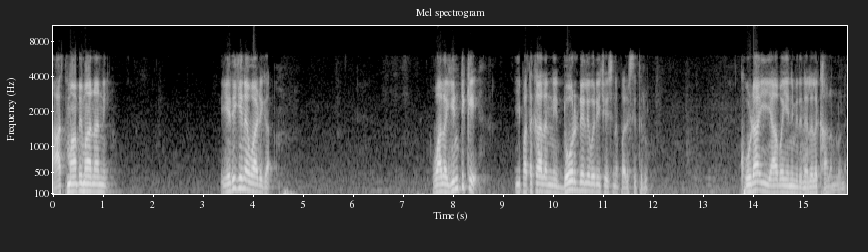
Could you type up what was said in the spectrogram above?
ఆత్మాభిమానాన్ని ఎరిగిన వాడిగా వాళ్ళ ఇంటికి ఈ పథకాలన్నీ డోర్ డెలివరీ చేసిన పరిస్థితులు కూడా ఈ యాభై ఎనిమిది నెలల కాలంలోనే.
